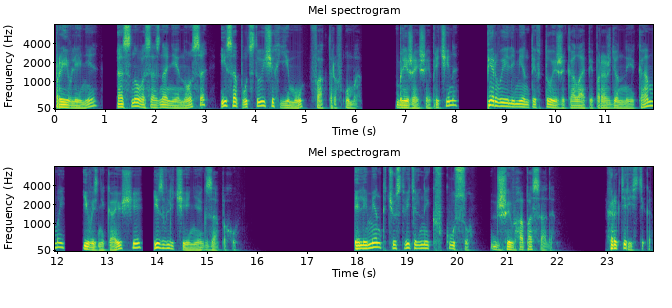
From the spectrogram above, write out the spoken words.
Проявление – основа сознания носа и сопутствующих ему факторов ума. Ближайшая причина первые элементы в той же калапе, порожденные каммой и возникающие из влечения к запаху. Элемент, чувствительный к вкусу, дживхапасада. Характеристика.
